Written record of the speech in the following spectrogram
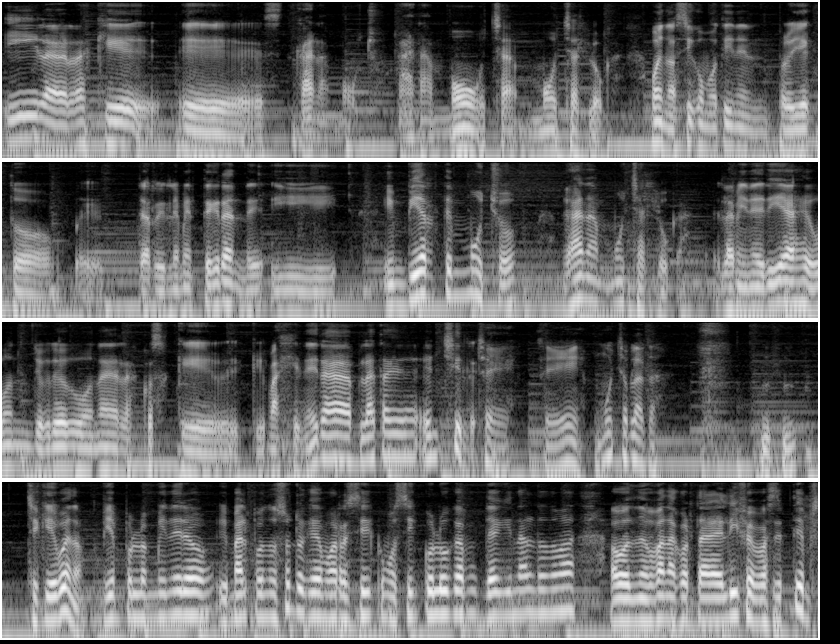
Y la verdad es que eh, ganan mucho, ganan muchas, muchas lucas. Bueno, así como tienen proyectos eh, terriblemente grandes y invierten mucho, ganan muchas lucas. La minería es un, yo creo que una de las cosas que, que más genera plata en Chile. Sí, sí, mucha plata. Uh -huh. Así que bueno, bien por los mineros y mal por nosotros que vamos a recibir como 5 lucas de aguinaldo nomás, o nos van a cortar el IFE para septiembre.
